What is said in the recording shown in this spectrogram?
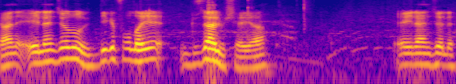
Yani eğlenceli oluyor. Drift olayı güzel bir şey ya. Eğlenceli.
